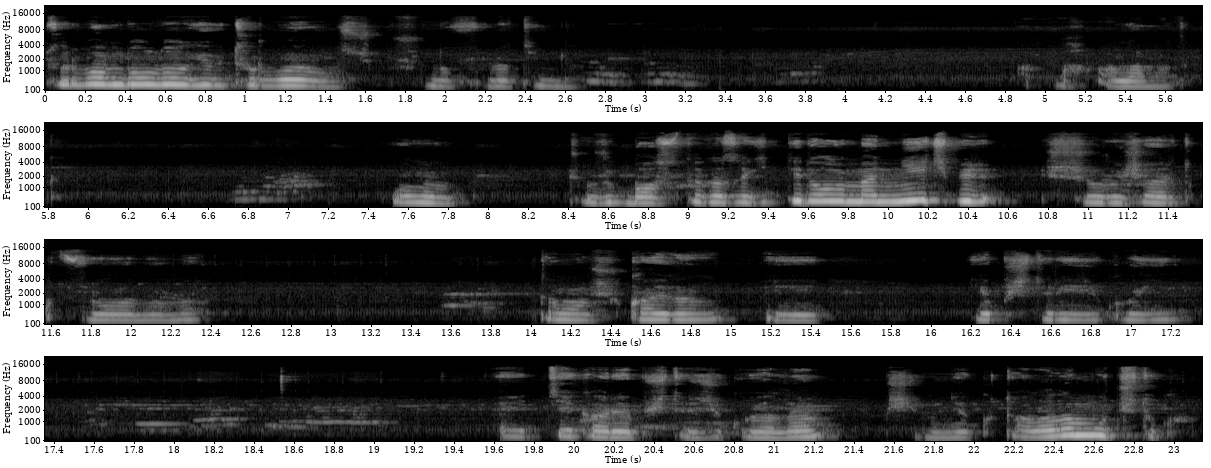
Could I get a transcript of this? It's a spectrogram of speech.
Turbom olduğu gibi turboya basacağım. Şunu da fırlatayım da. Allah alamadık. Oğlum çocuk bastı gaza gitti de oğlum ben niye hiçbir soru işareti kutusunu alamıyorum Tamam şu kaygan e, yapıştırıcı koyayım. Evet tekrar yapıştırıcı koyalım. Şimdi kutu alalım uçtuk.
